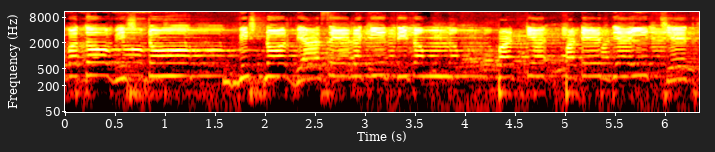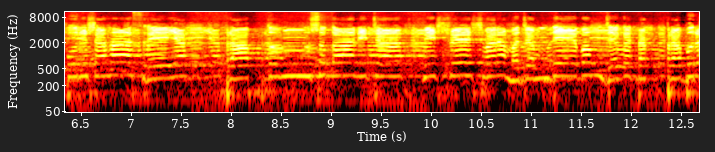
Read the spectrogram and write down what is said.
भगवतो विष्णो विष्णोर्व्यासेन कीर्तितं पठ्य पठेद्यै चेत् पुरुषः श्रेयः प्राप्तुं सुखानि च विश्वेश्वरमजं देवं जगतः प्रभुर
